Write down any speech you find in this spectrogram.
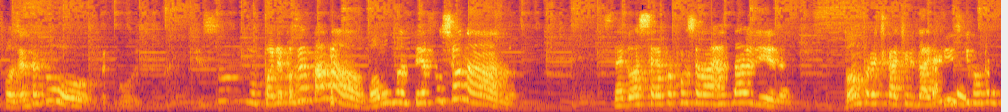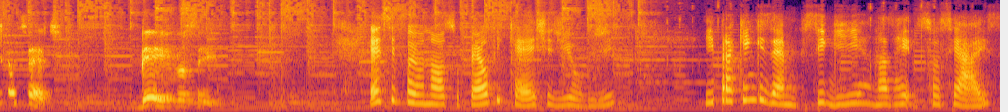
Aposenta do outro Isso não pode aposentar, não. Vamos manter funcionando. Esse negócio é para funcionar o resto da vida. Vamos praticar atividade física e vamos praticar sexo. Beijo vocês. Esse foi o nosso Pelvicast de hoje. E para quem quiser me seguir nas redes sociais,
